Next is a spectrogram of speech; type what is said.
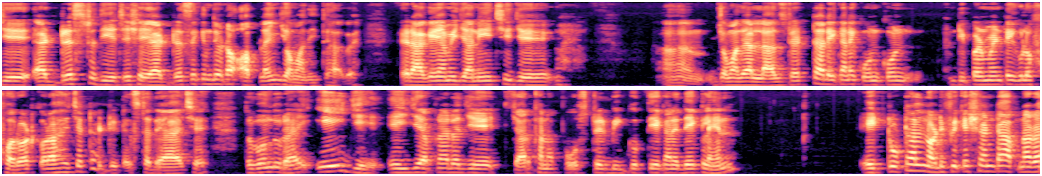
যে অ্যাড্রেসটা দিয়েছে, সেই অ্যাড্রেসে কিন্তু এটা অফলাইন জমা দিতে হবে। এর আগে আমি জানিয়েছি যে জমা দেওয়ার লাস্ট ডেটটা আর এখানে কোন কোন ডিপার্টমেন্টে এগুলো ফরওয়ার্ড করা হয়েছে তার ডিটেলসটা দেওয়া আছে। তো বন্ধুরা, এই যে এই যে আপনারা যে চারখানা পোস্টের বিজ্ঞপ্তি এখানে দেখলেন, এই টোটাল নোটিফিকেশনটা আপনারা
